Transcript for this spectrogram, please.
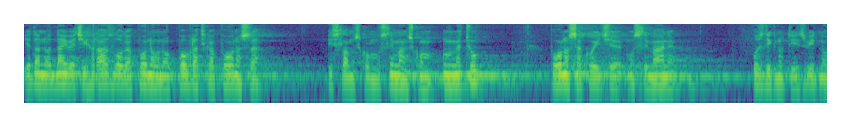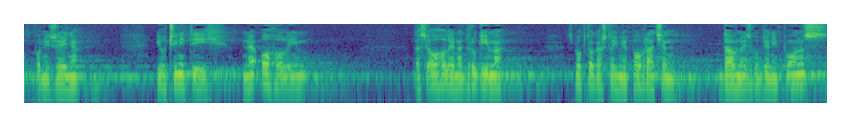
jedan od najvećih razloga ponovnog povratka ponosa islamskom muslimanskom ummetu, ponosa koji će muslimane uzdignuti iz vidnog poniženja i učiniti ih neoholim, da se ohole na drugima zbog toga što im je povraćen davno izgubljeni ponos,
